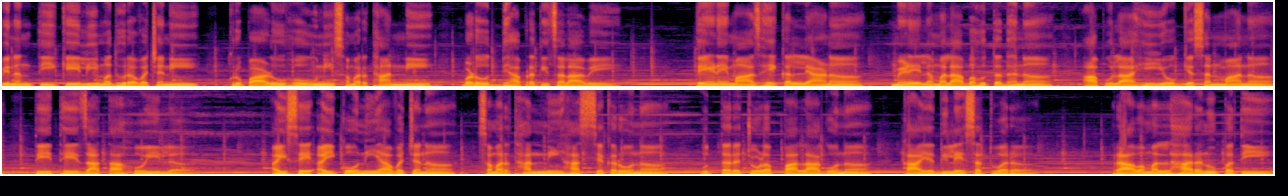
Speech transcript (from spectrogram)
विनंती केली मधुर वचनी कृपाळू होऊनी समर्थांनी बडोद्याप्रती चलावे. तेणे माझे कल्याण मिळेल मला बहुत धन आपुलाही योग्य सन्मान तेथे जाता होईल. ऐसे ऐकोन या वचन समर्थांनी हास्य करोन उत्तर चोळप्पा लागोन काय दिले सत्वर. राव मल्हार नुपती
